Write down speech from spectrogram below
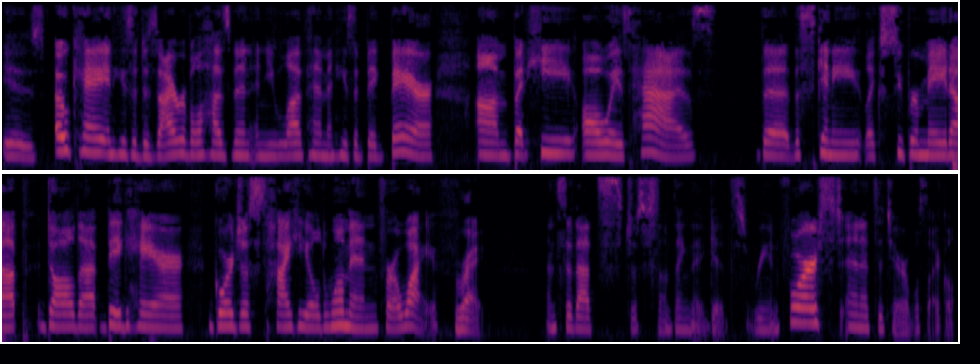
is okay and he's a desirable husband and you love him and he's a big bear, um, but he always has the the skinny, like super made up, dolled up, big hair, gorgeous high heeled woman for a wife. Right. And so that's just something that gets reinforced and it's a terrible cycle.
